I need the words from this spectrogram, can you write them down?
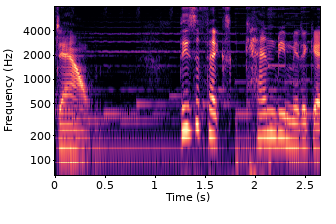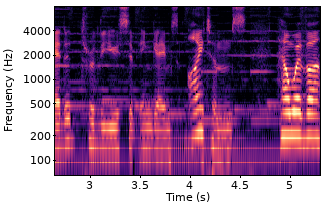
down. These effects can be mitigated through the use of in-game items, however,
